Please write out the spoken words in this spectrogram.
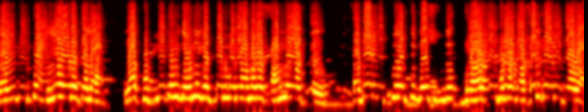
गवईवरती हल्ला होण्यात आला या कुठल्या तरी दोन्ही घटनांमध्ये आम्हाला साम्य वाटतं. सदर व्यक्तीवरती देशद्रोहाचा गुन्हा दाखल करण्यात यावा.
